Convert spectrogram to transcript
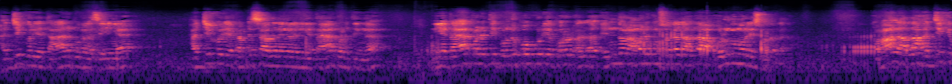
ஹஜ்ஜுக்குரிய தயாரிப்புகளை செய்யுங்க. ஹஜ்ஜுக்குரிய கட்டு சாதனங்களை நீங்க தயார்படுத்துங்க. நீங்க தயார்படுத்தி கொண்டு போகக்கூடிய பொருள் எந்த ஒரு அமலுக்கும் சொல்லல அல்லா ஒழுங்குமுறை சொல்லல. குரான் அல்லா ஹஜ்ஜிக்கு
